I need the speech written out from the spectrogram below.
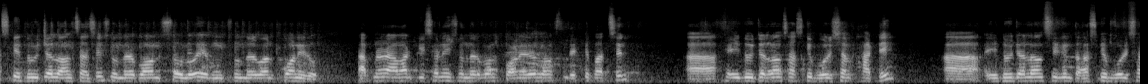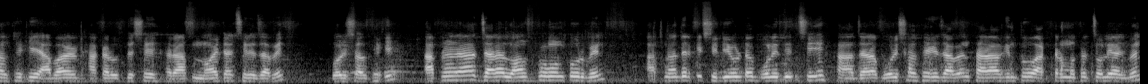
আজকে দুইটা লঞ্চ আছে, সুন্দরবন ষোলো এবং সুন্দরবন পনেরো। আপনারা আমার পিছনেই সুন্দরবন পনেরো লঞ্চ দেখতে পাচ্ছেন। এই দুইটা লঞ্চ আজকে বরিশাল ঘাটে। এই দুইটা লঞ্চে কিন্তু আজকে বরিশাল থেকে আবার ঢাকার উদ্দেশ্যে রাত নয়টায় ছেড়ে যাবে। বরিশাল থেকে। আপনারা যারা লঞ্চ ভ্রমণ করবেন, আপনাদেরকে শিডিউলটা বলে দিচ্ছি। যারা বরিশাল থেকে যাবেন, তারা কিন্তু আটটার মধ্যে চলে আসবেন।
